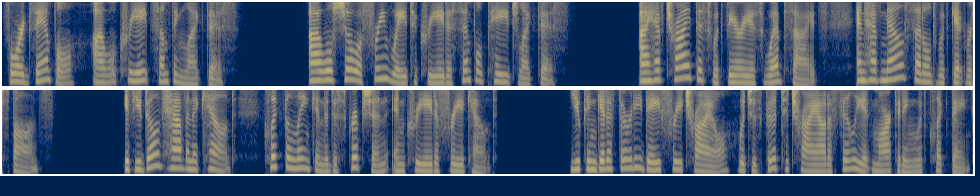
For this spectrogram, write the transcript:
For example, I will create something like this. I will show a free way to create a simple page like this. I have tried this with various websites and have now settled with GetResponse. If you don't have an account, click the link in the description and create a free account. You can get a 30 day free trial, which is good to try out affiliate marketing with ClickBank.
